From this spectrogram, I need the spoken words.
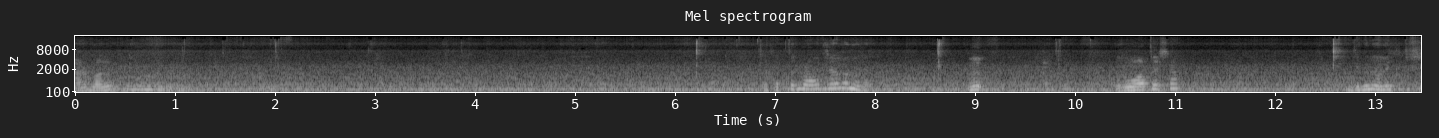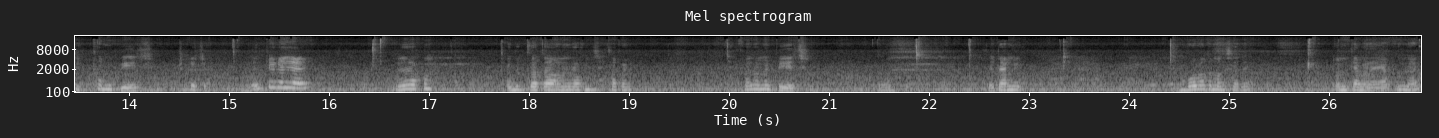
আর বলো। সব থেকে বড় কথা জানো না গোয়াতে জীবনে অনেক কিছু শিক্ষা আমি পেয়েছি, ঠিক আছে? অনেক জায়গায় যায়। অনেক রকম অভিজ্ঞতা অনেক রকম পাই। সেখানে আমি পেয়েছি। তো সেটা আমি বলব তোমাদের সাথে। অন ক্যামেরায় এখন নয়।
